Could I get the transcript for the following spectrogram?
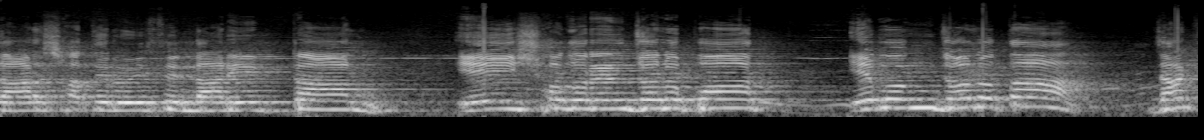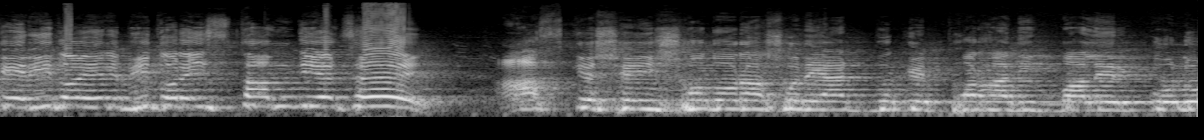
যার সাথে রয়েছে নারীর টান এই সদরের জনপদ এবং জনতা যাকে হৃদয়ের ভিতরে স্থান দিয়েছে আজকে সেই সদর আসনে অ্যাডভোকেট ফরহাদ ইকবালের কোনো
